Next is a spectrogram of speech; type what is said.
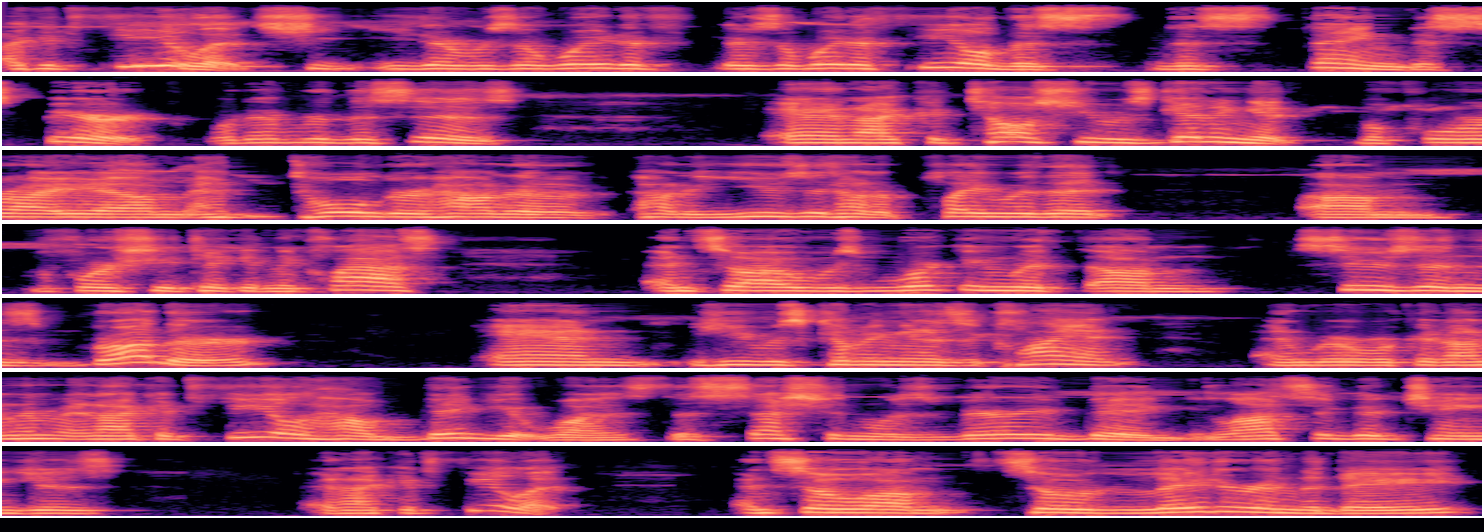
I could feel it. She there was a way to there's a way to feel this this thing, this spirit, whatever this is and I could tell she was getting it before I um, had told her how to how to use it, how to play with it um, before she'd taken the class. And so I was working with um, Susan's brother, and he was coming in as a client, and we were working on him, and I could feel how big it was. The session was very big, lots of good changes, and I could feel it. And so, um, so later in the day,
